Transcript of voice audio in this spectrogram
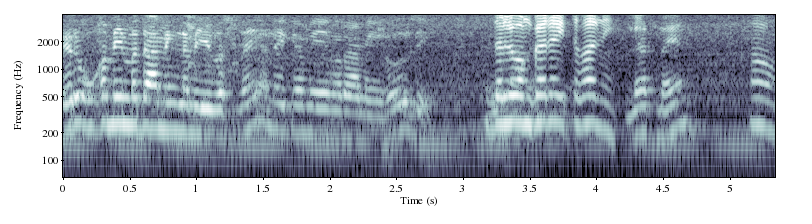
Pero kung kami madaming namiwas na yan, ay kami maraming huli. Dalawang ganito, honey. Lahat na yan? Oh.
